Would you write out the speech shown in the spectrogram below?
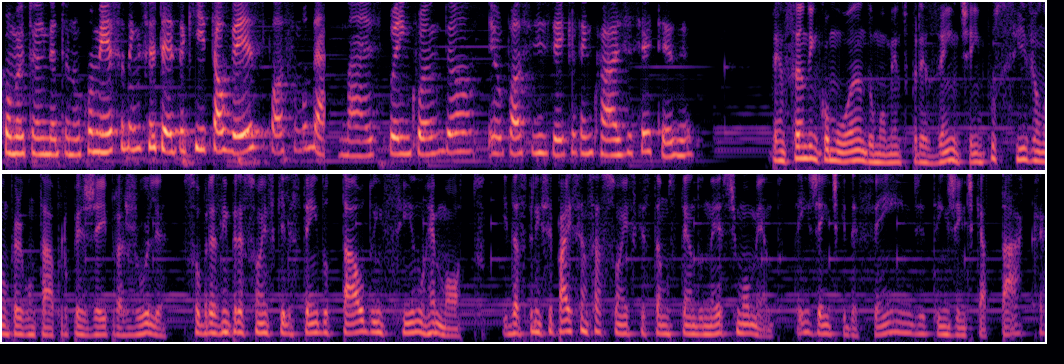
como eu tô, ainda estou no começo, eu tenho certeza que talvez possa mudar. Mas, por enquanto, eu posso dizer que eu tenho quase certeza. Pensando em como anda o momento presente, é impossível não perguntar para o PG e para a Júlia sobre as impressões que eles têm do tal do ensino remoto e das principais sensações que estamos tendo neste momento. Tem gente que defende, tem gente que ataca,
